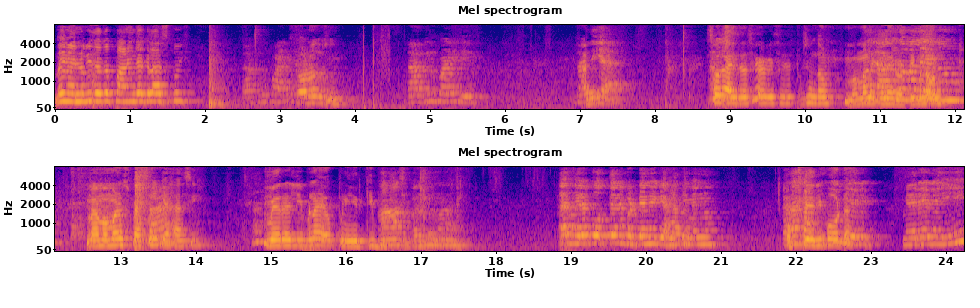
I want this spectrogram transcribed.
ਬਈ ਮੈਨੂੰ ਵੀ ਦੇ ਦਿਓ ਪਾਣੀ ਦਾ ਗਲਾਸ ਕੋਈ। ਦਾਦੀ ਨੂੰ ਪਾਣੀ ਕੌਣ ਹੋ ਤੁਸੀਂ। ਦਾਦੀ ਨੂੰ ਪਾਣੀ ਦੇ। ਵਧੀਆ ਸੋ ਗਾਇਸ ਅਸੀਂ ਗਏ ਸੀ ਟਿਊਸ਼ਨ ਤੋਂ ਮੰਮਾ ਲੱਗੇ ਨੇ ਰੋਟੀ ਬਣਾਉਣ। ਮੈਂ ਮੰਮਾ ਨੂੰ ਸਪੈਸ਼ਲ ਕਿਹਾ ਸੀ। ਮੇਰੇ ਲਈ ਬਣਾਇਓ ਪਨੀਰ ਕੀ ਭੁਰਜੀ ਹਾਂ ਸਪੈਸ਼ਲ ਬਣਾ ਐ ਮੇਰੇ ਪੋਤੇ ਨੇ ਵੱਡੇ ਨੇ ਕਿਹਾ ਸੀ ਮੈਨੂੰ। ਕਹਿੰਦਾ, Okay, ਦਾਦੀ ਜੀ, report. ਮੇਰੇ- ਮੇਰੇ ਲਈ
